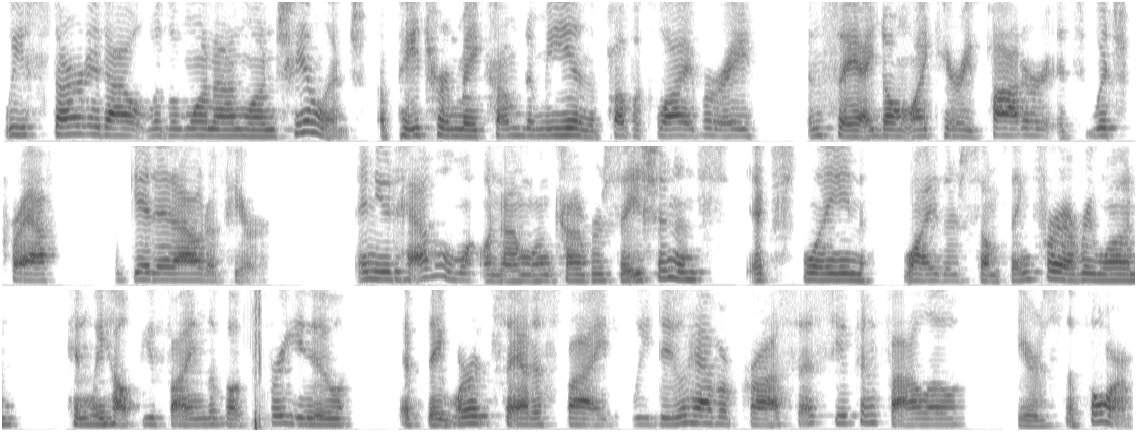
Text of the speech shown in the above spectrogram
We started out with a one on one challenge. A patron may come to me in the public library and say, I don't like Harry Potter, it's witchcraft get it out of here. And you'd have a one on one conversation and s- explain why there's something for everyone. Can we help you find the book for you? If they weren't satisfied, we do have a process you can follow. Here's the form.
